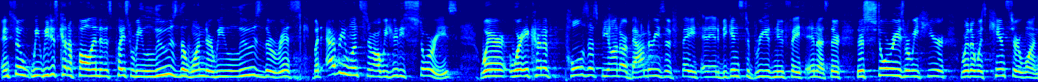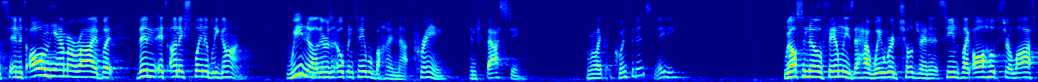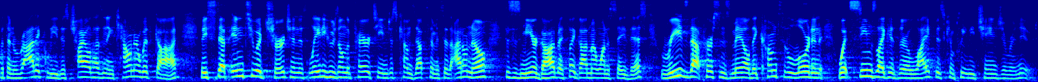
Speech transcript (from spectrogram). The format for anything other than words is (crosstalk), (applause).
And so we, we just kind of fall into this place where we lose the wonder, we lose the risk. But every once in a while, we hear these stories where, where it kind of pulls us beyond our boundaries of faith and, and it begins to breathe new faith in us. There, there's stories where we hear where there was cancer once and it's all in the MRI, but then it's unexplainably gone. We know there was an open table behind that, praying and fasting. And we're like, coincidence? Maybe. We also know families that have wayward children, and it seems like all hopes are lost, but then radically, this child has an encounter with God. They step into a church, and this lady who's on the prayer team just comes up to them and says, I don't know this is me or God, but I feel like God might want to say this. Reads that person's mail. They come to the Lord, and what seems like is their life is completely changed and renewed.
